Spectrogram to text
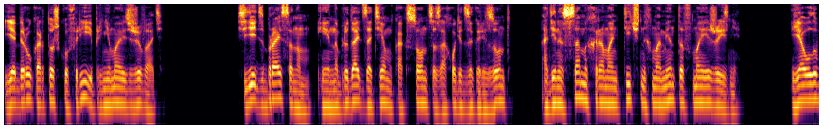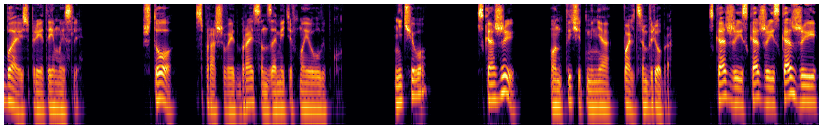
Я беру картошку фри и принимаюсь жевать. Сидеть с Брайсоном и наблюдать за тем, как солнце заходит за горизонт, один из самых романтичных моментов в моей жизни. Я улыбаюсь при этой мысли. «Что?» — спрашивает Брайсон, заметив мою улыбку. «Ничего. Скажи». Он тычет меня пальцем в ребра. «Скажи, скажи, скажи».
